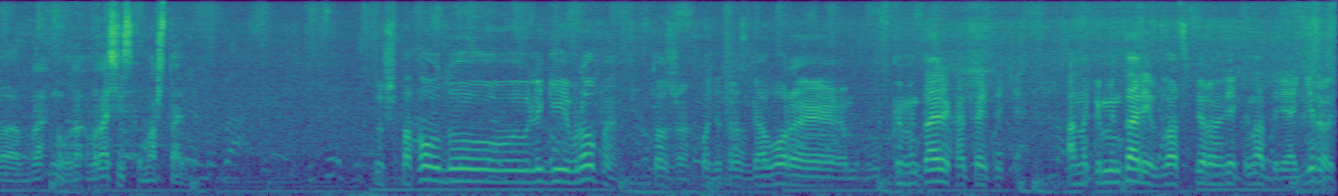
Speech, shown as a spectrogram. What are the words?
в, ну, в российском масштабе. Слушай, по поводу Лиги Европы тоже ходят разговоры в комментариях, опять-таки. А на комментарии в 21 веке надо реагировать.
